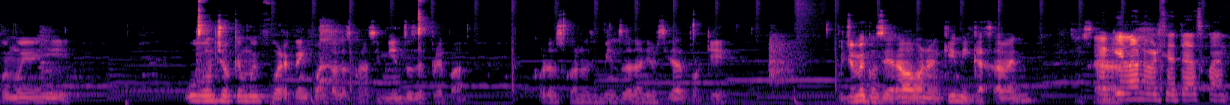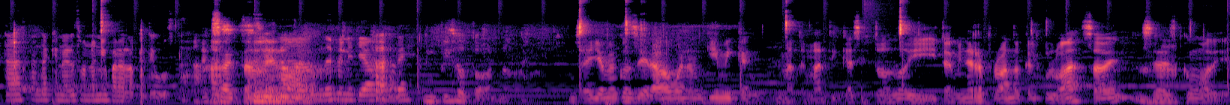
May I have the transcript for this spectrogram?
fue muy. Hubo un choque muy fuerte en cuanto a los conocimientos de prepa con los conocimientos de la universidad, porque pues, yo me consideraba bueno en química, ¿saben? O sea, Aquí en la universidad te das, cuenta, te das cuenta que no eres bueno ni para lo que te gusta. Ajá. Exactamente. Sí, no. Definitivamente. Un pisotón, ¿no? O sea, yo me consideraba bueno en química, en matemáticas y todo, y, terminé reprobando cálculo A, ¿saben? O sea, Ajá. es como de.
